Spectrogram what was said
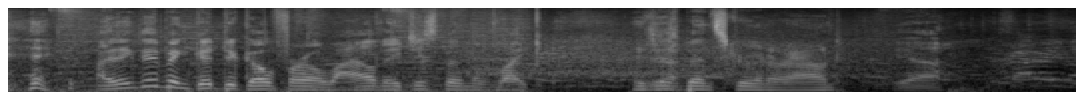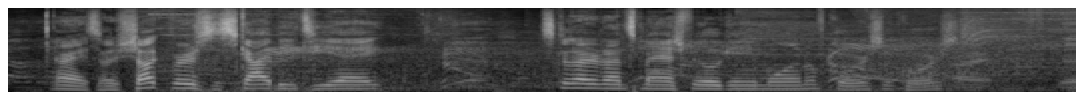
I think they've been good to go for a while. They've just been like, they've just been screwing around. Yeah. All right, so Shuck versus Sky BTA. Yeah. Started on Smashville game one, of course, of course. All right. Yeah,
